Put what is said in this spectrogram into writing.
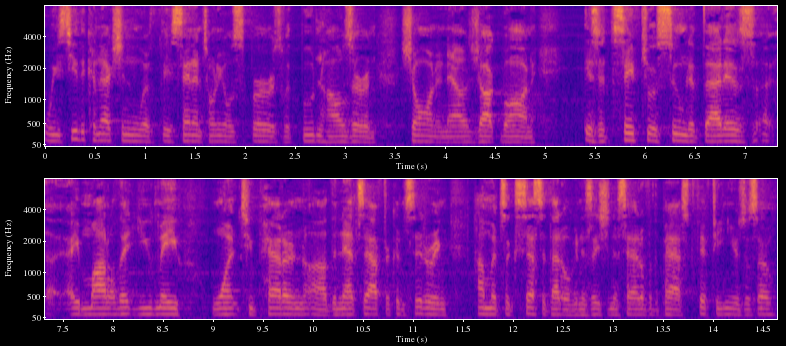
we see the connection with the San Antonio Spurs with Budenholzer and Sean and now Jacque Vaughn. Is it safe to assume that that is a, a model that you may want to pattern uh, the Nets after, considering how much success that that organization has had over the past 15 years or so?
